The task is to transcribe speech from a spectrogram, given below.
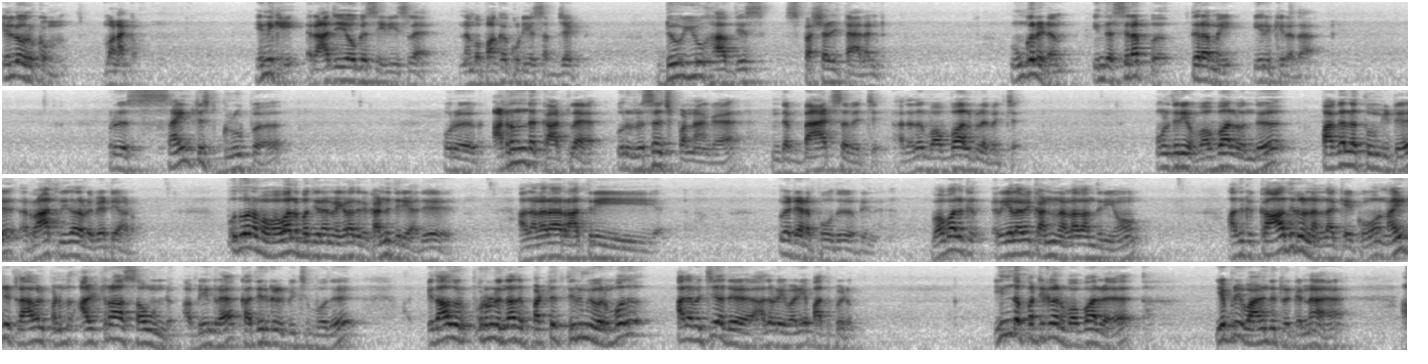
எல்லோருக்கும் வணக்கம். இன்னைக்கு ராஜயோக சீரீஸில் நம்ம பார்க்கக்கூடிய subject do you have this special talent உங்களிடம் இந்த சிறப்பு திறமை இருக்கிறதா? ஒரு சயின்டிஸ்ட் குரூப்பு ஒரு அடர்ந்த காட்டில் ஒரு ரிசர்ச் பண்ணாங்க. இந்த பேட்ஸை வச்சு அதாவது வவ்வால்களை வச்சு. உங்களுக்கு தெரியும் வவ்வால் வந்து பகலில் தூங்கிட்டு ராத்திரி தான் அதோட வேட்டையாடும். பொதுவாக நம்ம வவ்வாலை பார்த்தீங்கன்னா நினைக்கிறோம்? அதுக்கு கண்ணு தெரியாது. அதனால தான் ராத்திரி வேட்டையாட போகுது அப்படின்னு. வவாலுக்கு ரியலாகவே கண் நல்லா தான் தெரியும். அதுக்கு காதுகள் நல்லா கேட்கும். நைட்டு ட்ராவல் பண்ணும்போது அல்ட்ரா சவுண்ட் அப்படின்ற கதிர்கள் வீச்சும்போது ஏதாவது ஒரு பொருள் இருந்தால் அது பட்டு திரும்பி வரும்போது அதை வச்சு அது அதோடைய வழியை பார்த்து போயிடும். இந்த பர்டிகுலர் வவ்வால் எப்படி வாழ்ந்துட்டு இருக்குன்னா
